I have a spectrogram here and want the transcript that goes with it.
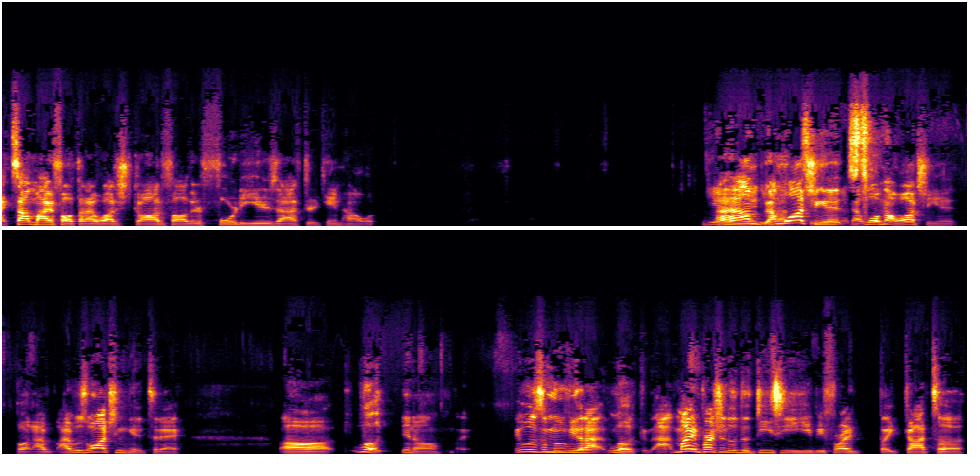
It's not my fault that I watched Godfather 40 years after it came out. Yeah, I, I'm I'm watching it. Well, I'm not watching it, but I I was watching it today. Uh, look, you know, it was a movie that I look. I, my impression of the DCEU before I like got to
